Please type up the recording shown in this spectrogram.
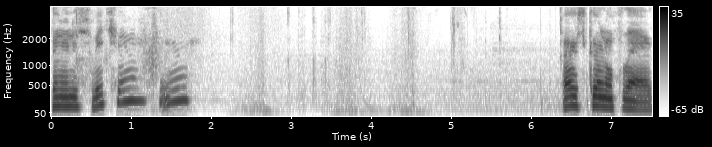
Kunnen we nu switchen? Ja. Waar is Colonel Flag?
